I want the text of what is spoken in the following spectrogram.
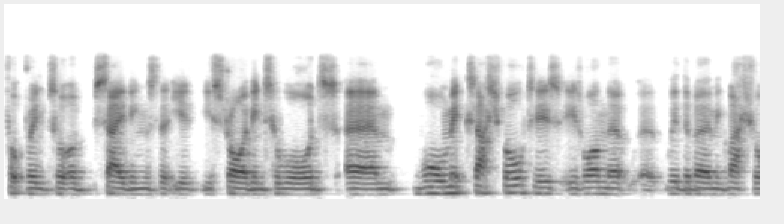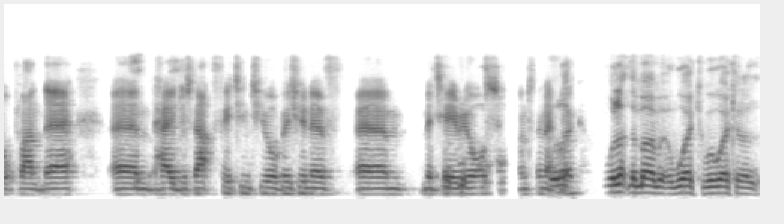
footprint sort of savings that you, you're striving towards. Um, warm mix asphalt is is one that uh, with the Birmingham asphalt plant there. Um, how does that fit into your vision of um, materials onto the network? Well, at the moment, we're working, we're working on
